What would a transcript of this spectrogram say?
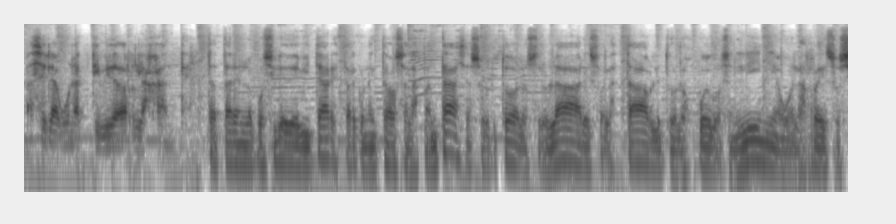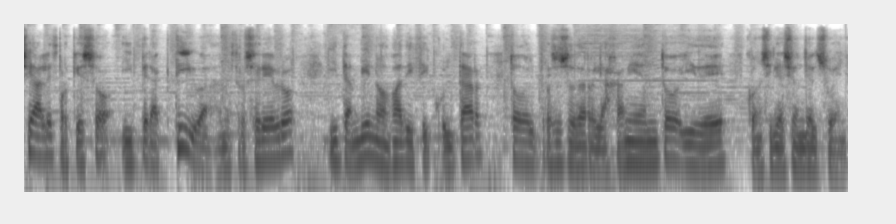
hacer alguna actividad relajante. Tratar en lo posible de evitar estar conectados a las pantallas, sobre todo a los celulares o a las tablets o a los juegos en línea o a las redes sociales, porque eso hiperactiva a nuestro cerebro y también nos va a dificultar todo el proceso de relajamiento y de conciliación del sueño.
